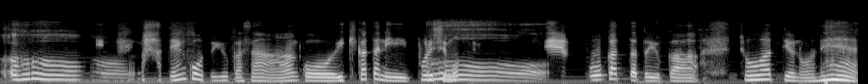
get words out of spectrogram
うん破天荒というかさ、こう生き方にポリシーもも多かったというか、昭和っていうのはね。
